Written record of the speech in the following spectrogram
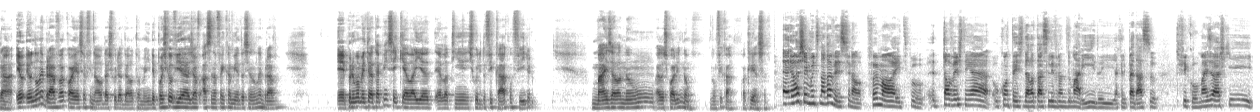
Pra, eu, eu não lembrava qual ia ser o final da escolha dela também. Depois que eu via, já, a cena foi encaminhando assim, eu não lembrava. É, por um momento eu até pensei que ela ia, ela tinha escolhido ficar com o filho, mas ela não, ela escolhe não, não ficar com a criança. É, eu achei muito nada a ver esse final. Foi mal aí, tipo, eh, talvez tenha o contexto dela estar se livrando do marido e aquele pedaço que ficou, mas eu acho que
